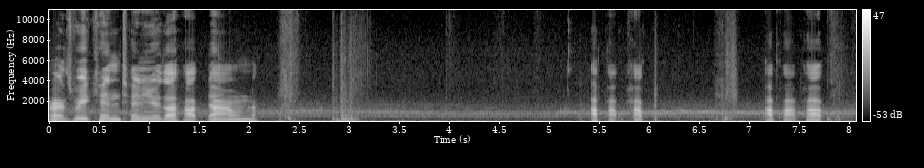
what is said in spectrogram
As we continue the hop down. Hop, hop, hop. Hop, hop, hop.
